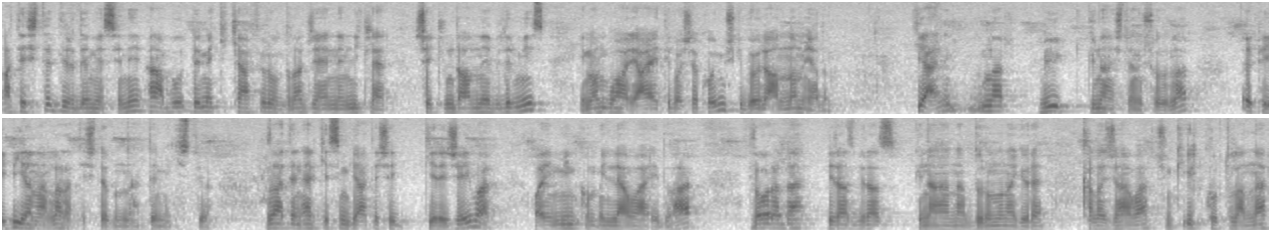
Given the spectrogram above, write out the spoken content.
ateştedir demesini, ha bu demek ki kafir oldular, cehennemlikler şeklinde anlayabilir miyiz? İmam Buhari ayeti başa koymuş ki böyle anlamayalım. Yani bunlar büyük günah işlemiş olurlar. Epey bir yanarlar ateşte bunlar demek istiyor. Zaten herkesin bir ateşe gireceği var. وَاِنْ مِنْكُمْ اِلَّا وَارِدُهَا Ve orada biraz biraz günahına, durumuna göre kalacağı var. Çünkü ilk kurtulanlar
